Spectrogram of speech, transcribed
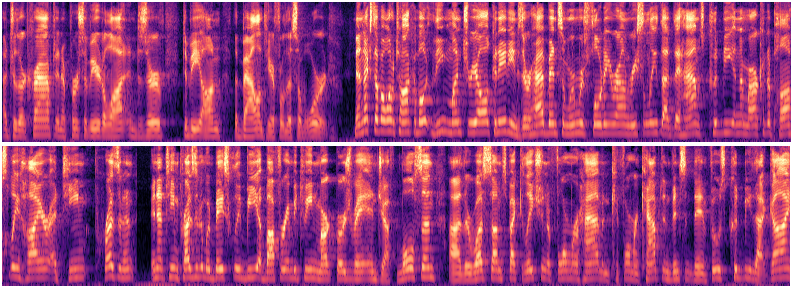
uh, to their craft and have persevered a lot and deserve to be on the ballot here for this award. Now, next up, I want to talk about the Montreal Canadiens. There have been some rumors floating around recently that the Habs could be in the market to possibly hire a team president and that team president would basically be a buffer in between Marc Bergevin and Geoff Molson. Uh, there was some speculation of former Hab and former captain Vincent Damphousse could be that guy.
